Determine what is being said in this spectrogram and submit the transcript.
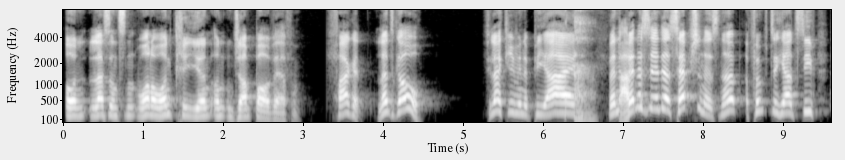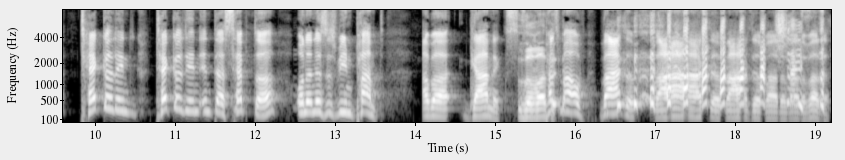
und lass uns ein One-on-One kreieren und einen Jumpball werfen. Fuck it, let's go. Vielleicht kriegen wir eine PI. Wenn, wenn es eine Interception ist, ne? 50 Yards tief, tackle den, tackle den Interceptor und dann ist es wie ein Punt. Aber gar nichts. So, Pass mal auf. Warte, warte, warte, warte, warte, warte.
